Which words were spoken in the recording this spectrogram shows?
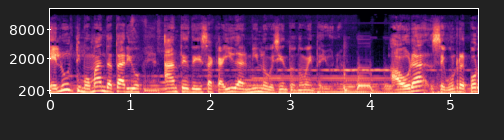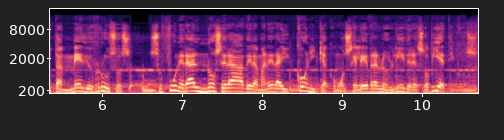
el último mandatario antes de esa caída en 1991. Ahora, según reportan medios rusos, su funeral no será de la manera icónica como celebran los líderes soviéticos.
